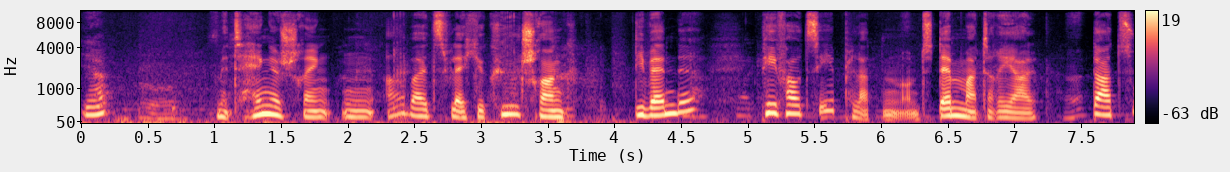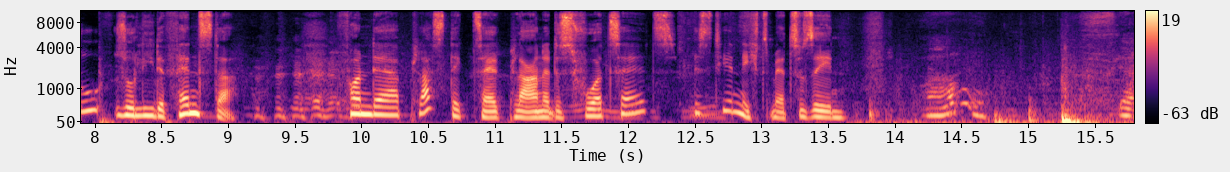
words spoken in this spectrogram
ja? Mit Hängeschränken, Arbeitsfläche, Kühlschrank. Die Wände, PVC-Platten und Dämmmaterial. Dazu solide Fenster. Von der Plastikzeltplane des Vorzelts ist hier nichts mehr zu sehen. Wow. Ja.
